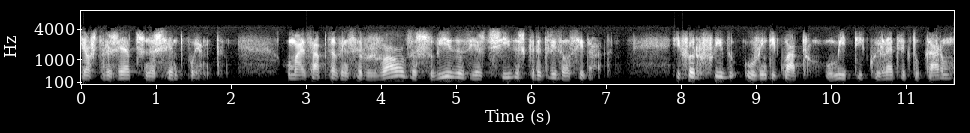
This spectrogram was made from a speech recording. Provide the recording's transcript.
e aos trajetos nascente-poente. O mais apto a vencer os vales, as subidas e as descidas que caracterizam a cidade e foi referido o 24, o mítico elétrico do Carmo,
